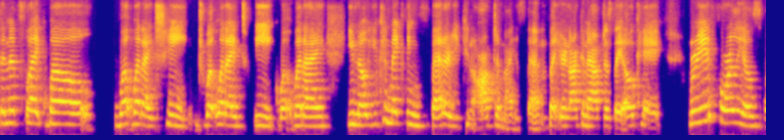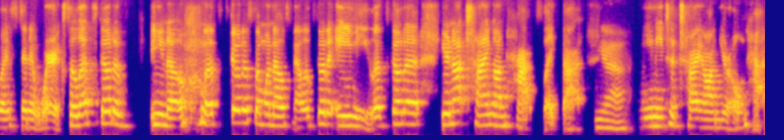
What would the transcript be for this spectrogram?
then it's like, well, what would I change? What would I tweak? What would I, you know, you can make things better, you can optimize them, but you're not going to have to say, okay, Marie Forleo's voice didn't work. So let's go to you know, let's go to someone else now. Let's go to Amy. Let's go to, you're not trying on hats like that. Yeah. You need to try on your own hats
